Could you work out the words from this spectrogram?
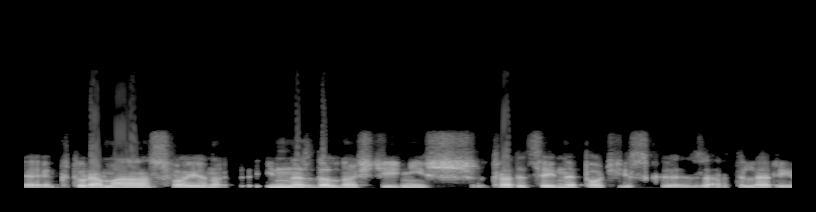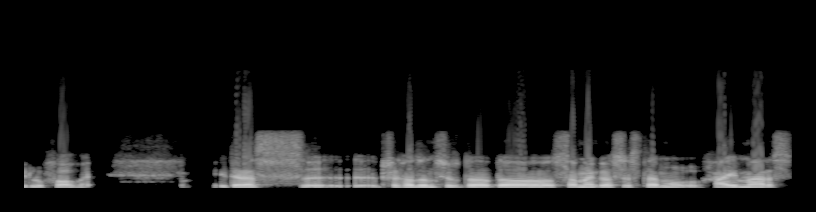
e, która ma swoje no, inne zdolności niż tradycyjny pocisk z artylerii lufowej. I teraz e, przechodząc już do, do samego systemu HIMARS,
